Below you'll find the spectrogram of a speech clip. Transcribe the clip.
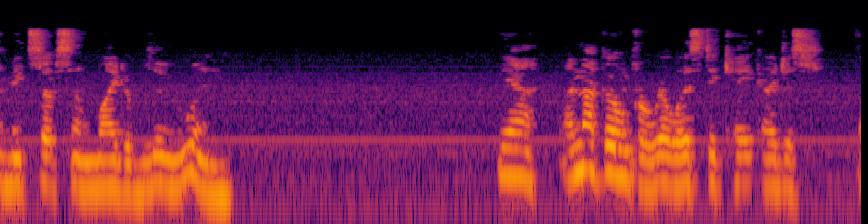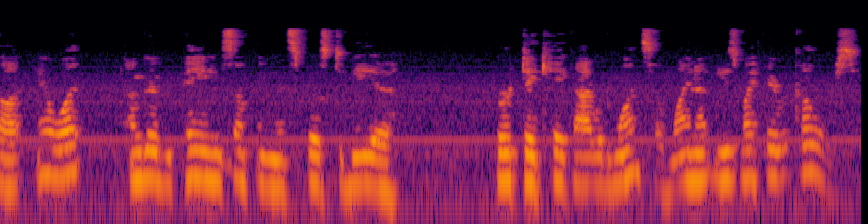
I mixed up some lighter blue and yeah, I'm not going for realistic cake. I just thought, you know what? I'm going to be painting something that's supposed to be a birthday cake I would want, so why not use my favorite colors?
